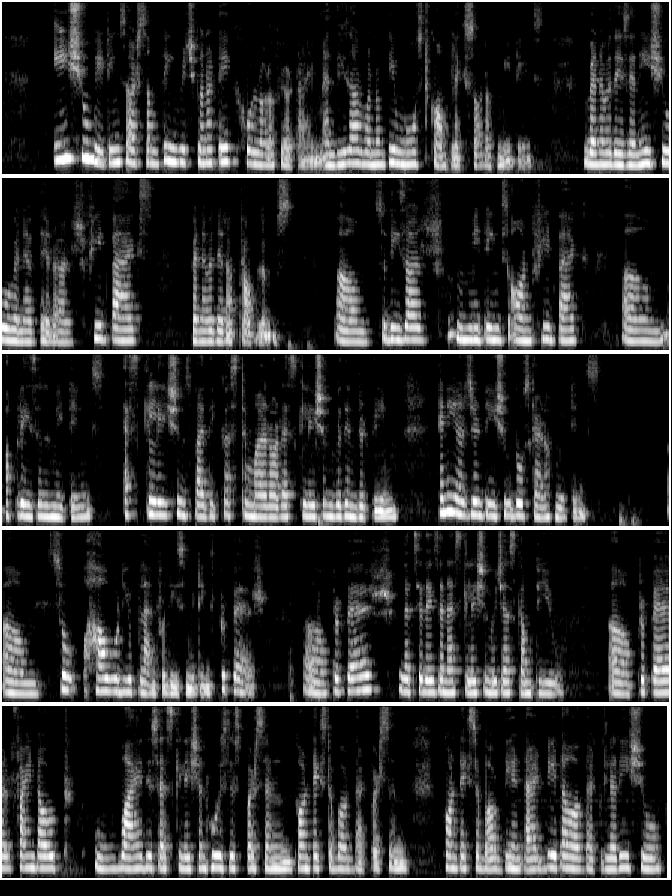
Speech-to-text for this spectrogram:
Issue meetings are something which gonna take a whole lot of your time and these are one of the most complex sort of meetings whenever there's an issue whenever there are feedbacks whenever there are problems. Um, so these are meetings on feedback um, appraisal meetings escalations by the customer or escalation within the team any urgent issue those kind of meetings. Um, so how would you plan for these meetings? Prepare. Uh, prepare let's say there's an escalation which has come to you. Uh, prepare find out why this escalation who is this person context about that person context about the entire data of that particular issue.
